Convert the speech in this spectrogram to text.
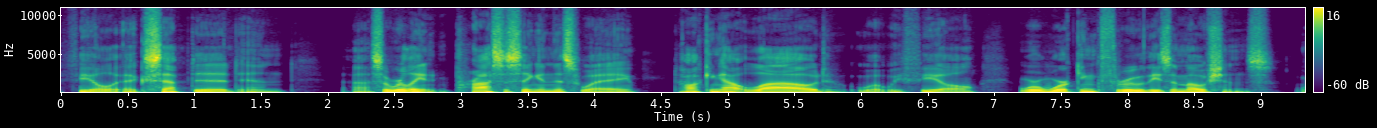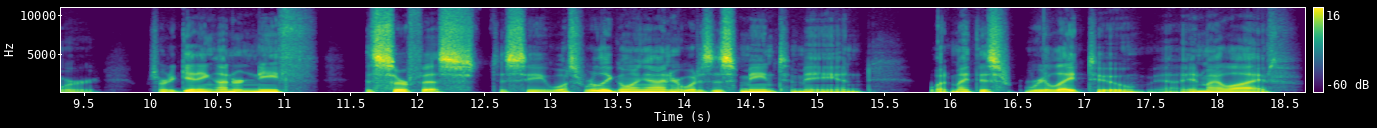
feel accepted. And uh, so, really, processing in this way, talking out loud what we feel, we're working through these emotions. We're sort of getting underneath the surface to see what's really going on here. What does this mean to me? And what might this relate to uh, in my life?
